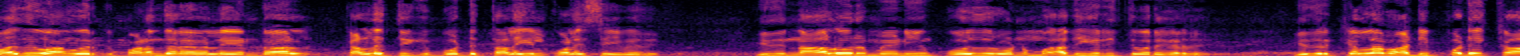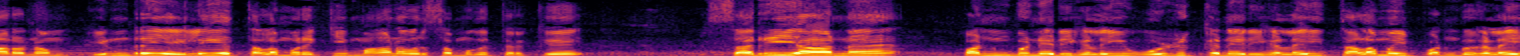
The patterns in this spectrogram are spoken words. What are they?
மது வாங்குவதற்கு பணம் தரவில்லை என்றால் கள்ளத்தூக்கி போட்டு தலையில் கொலை செய்வது. இது நாளொரு மேனியும் பொழுதுவனமும் அதிகரித்து வருகிறது. இதற்கெல்லாம் அடிப்படை காரணம் இன்றைய இளைய தலைமுறைக்கு மாணவர் சமூகத்திற்கு சரியான பண்பு நெறிகளை ஒழுக்க நெறிகளை தலைமை பண்புகளை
